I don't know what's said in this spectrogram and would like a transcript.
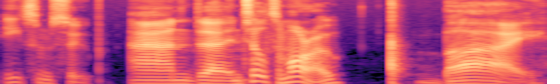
Eat some soup. And uh, until tomorrow, bye.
